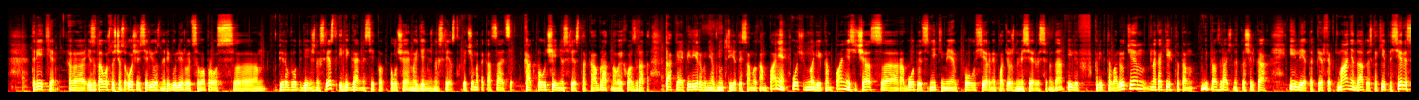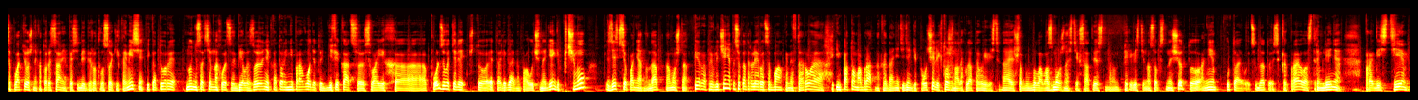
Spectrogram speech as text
Третье, э, из-за того, что сейчас очень серьезно регулируется вопрос э, перевода денежных средств и легальности получаемых денежных средств. Причем это касается как получения средств, так и обратного их возврата, так и оперирования внутри этой самой компании. Очень многие компании сейчас э, работают с некими полусерыми платежными сервисами, да, или в криптовалюте на каких-то там непрозрачных кошельках, или это Perfect Money, да, то есть какие-то сервисы платежные, которые сами по себе берут высокие комиссии и которые, ну, не совсем находятся в белой зоне, которые не проводят идентификацию своих э, пользователей, что это легально полученные деньги. Почему? Здесь все понятно, да, потому что первое привлечение это все контролируется банками, второе им потом обратно, когда они эти деньги получили, их тоже надо куда-то вывести, да, и чтобы была возможность их, соответственно, перевести на собственный счет, то они утаиваются, да, то есть, как правило, стремление провести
